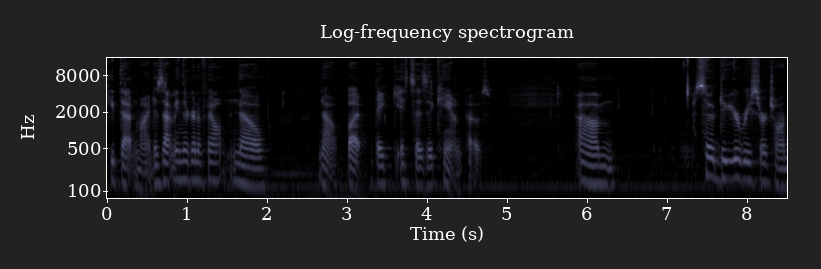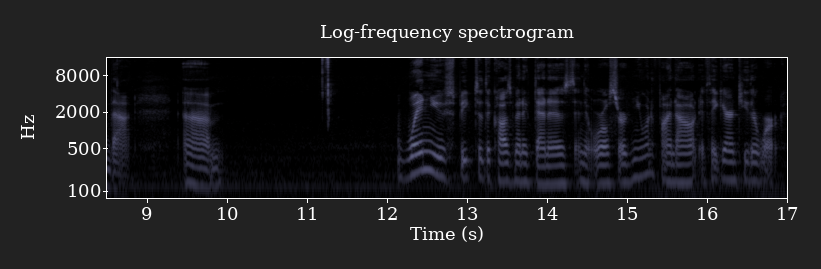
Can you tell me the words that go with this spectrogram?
Keep that in mind. Does that mean they're going to fail? No, no, but they, it says it can pose. Um, so do your research on that. Um, when you speak to the cosmetic dentist and the oral surgeon, you want to find out if they guarantee their work.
